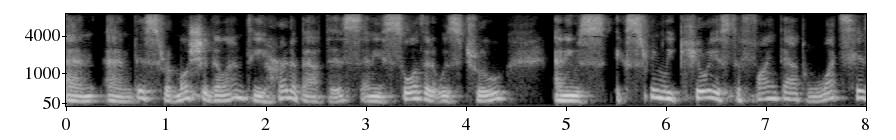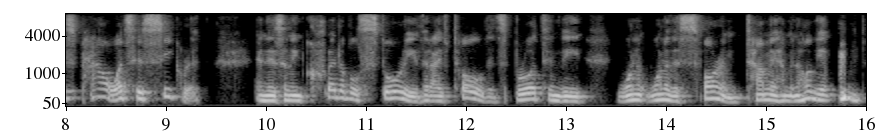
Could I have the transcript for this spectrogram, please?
And, and this Rav Moshe Galanti heard about this and he saw that it was true. And he was extremely curious to find out what's his power, what's his secret. And there's an incredible story that I've told. It's brought in the one, one of the Sforim, Tameh HaMinhogim,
